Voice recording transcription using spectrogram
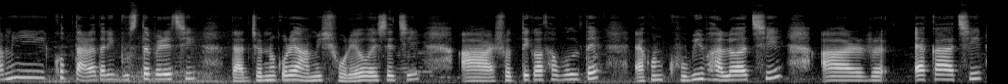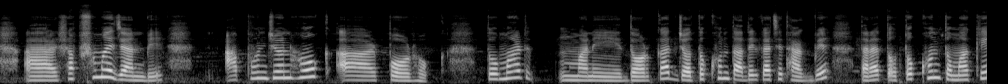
আমি খুব তাড়াতাড়ি বুঝতে পেরেছি, তার জন্য করে আমি সরেও এসেছি। আর সত্যি কথা বলতে এখন খুবই ভালো আছি আর একা আছি আর সব সময় জানবে, আপনজন হোক আর পর হোক, তোমার মানে দরকার যতক্ষণ তাদের কাছে থাকবে, তারা ততক্ষণ তোমাকে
